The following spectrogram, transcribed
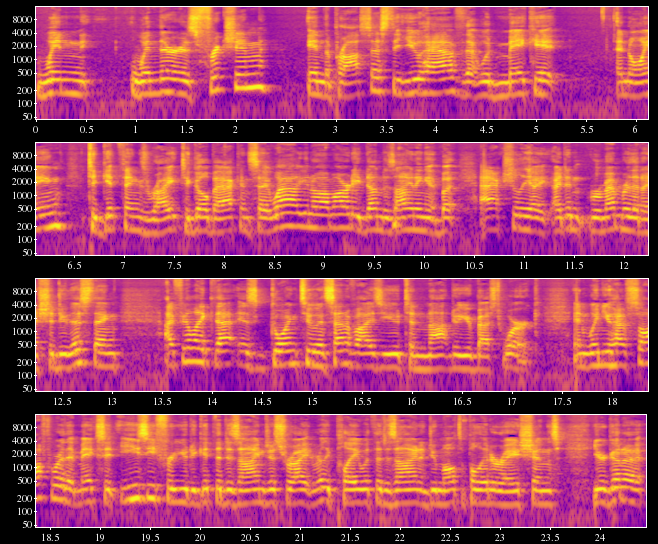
when when there is friction in the process that you have that would make it annoying to get things right to go back and say well you know i'm already done designing it but actually i, I didn't remember that i should do this thing I feel like that is going to incentivize you to not do your best work. And when you have software that makes it easy for you to get the design just right, really play with the design and do multiple iterations, you're going to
